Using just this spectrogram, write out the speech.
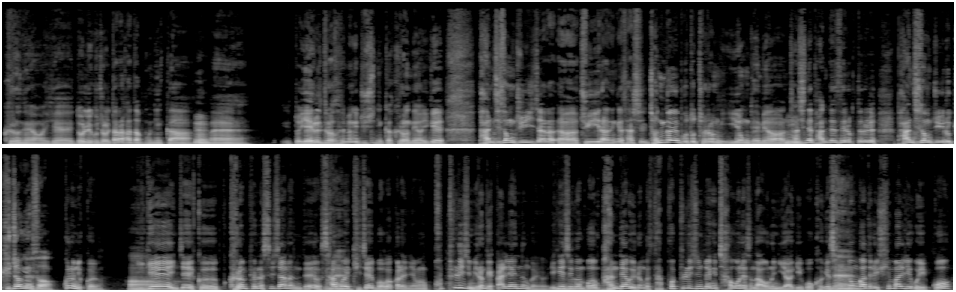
그러네요. 이게 논리 구조를 따라가다 보니까 음. 예. 또 예를 들어서 설명해 주시니까 그러네요. 이게 반지성주의자 어, 주의라는 게 사실 전가의 보도처럼 이용되면 음. 자신의 반대 세력들을 반지성주의로 규정해서 그러니까요. 아. 이게 이제 그 그런 표현을 쓰지 않았는데 사고의 네. 기저에 뭐가 깔렸냐면 포퓰리즘 이런 게 깔려 있는 거예요. 이게 지금 뭐 반대하고 이런 것다 포퓰리즘적인 차원에서 나오는 이야기고 거기에 네. 선동가들이 휘말리고 있고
